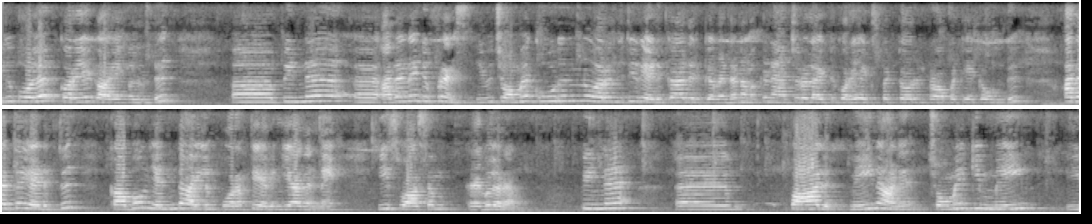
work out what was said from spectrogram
ഇതുപോലെ കുറേ കാര്യങ്ങളുണ്ട്. പിന്നെ അതാണ് ഡിഫറൻസ് ഇത് ചുമ കൂടുന്നു പറഞ്ഞിട്ട് ഇത് എടുക്കാതിരിക്കുക വേണ്ട. നമുക്ക് നാച്ചുറൽ ആയിട്ട് കുറേ എക്സ്പെക്ടോറിൻ പ്രോപ്പർട്ടി ഒക്കെ ഉണ്ട്. അതൊക്കെ എടുത്ത് കഫം എന്തായാലും പുറത്ത് ഇറങ്ങിയാൽ തന്നെ ഈ ശ്വാസം റെഗുലർ ആണ്. പിന്നെ പാൽ മെയിൻ ആണ്. ചുമയ്ക്ക് മെയിൻ ഈ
